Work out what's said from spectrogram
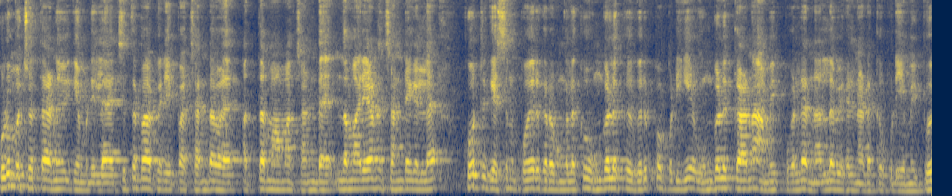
குடும்ப சொத்தை அனுபவிக்க முடியல சித்தப்பா பெரியப்பா சண்டை அத்தை மாமா சண்டை இந்த மாதிரியான சண்டைகளில் கோர்ட்டு கேஸ்னு போயிருக்கிறவங்களுக்கு உங்களுக்கு விருப்பப்படியே உங்களுக்கான அமைப்புகளில் நல்லவைகள் நடக்கக்கூடிய அமைப்பு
